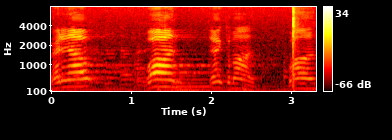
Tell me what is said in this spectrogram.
Ready now? One, then come on. One,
